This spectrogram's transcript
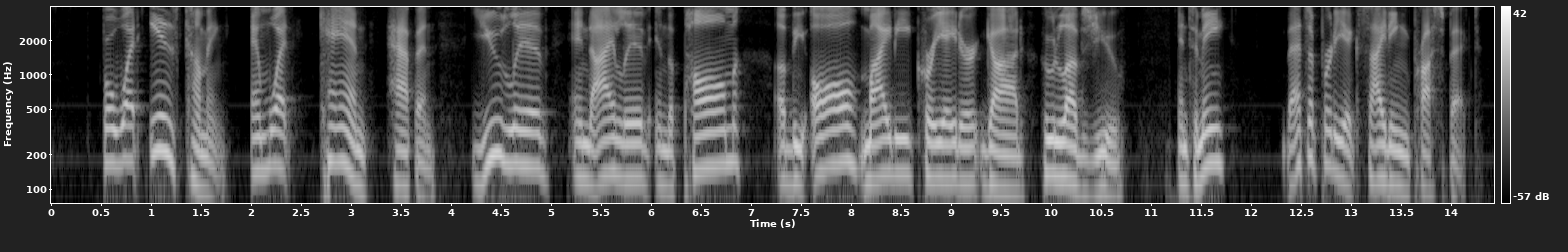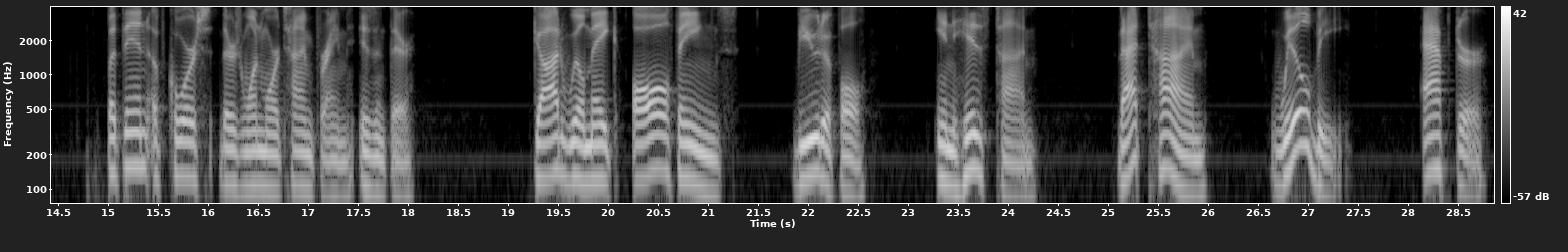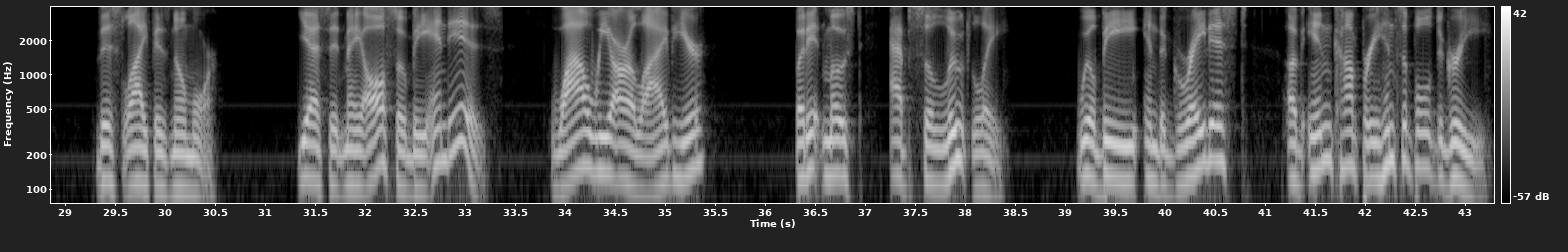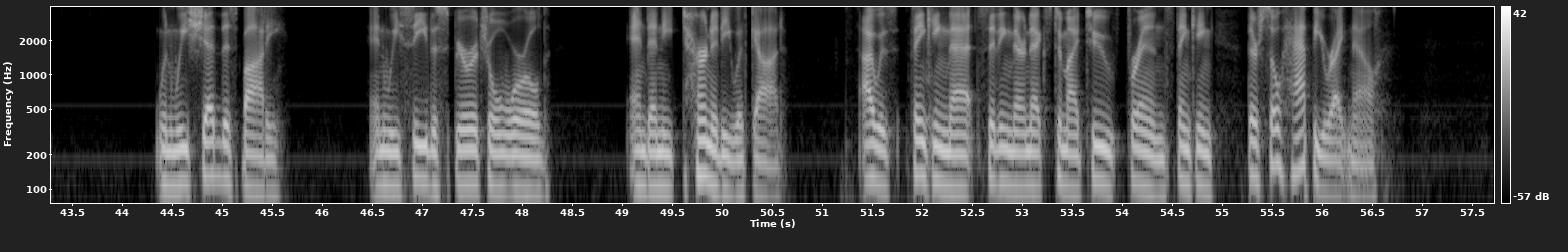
for what is coming and what can happen. You live and I live in the palm of the Almighty Creator God who loves you. And to me, that's a pretty exciting prospect. But then, of course, there's one more time frame, isn't there? God will make all things beautiful in His time. That time will be after this life is no more. Yes, it may also be and is while we are alive here, but it most absolutely will be in the greatest of incomprehensible degree when we shed this body and we see the spiritual world and an eternity with God. I was thinking that sitting there next to my two friends, thinking they're so happy right now.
